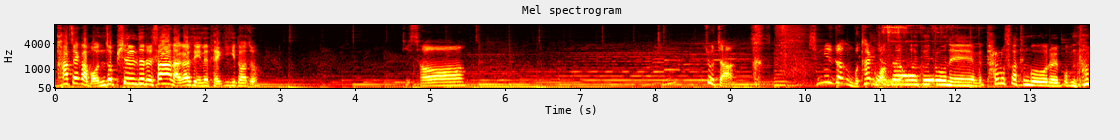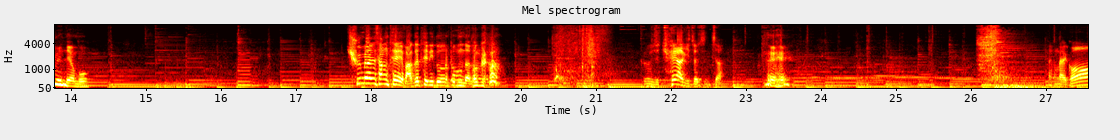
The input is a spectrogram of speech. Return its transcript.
사제가 먼저 필드를 쌓아 나갈 수 있는 덱이기도 하죠. 여기서 조작 심리 조작은 못할 것 아, 그러네. 뭐 탈노스 같은 거를 뽑는다면야 뭐. 휴면 상태의 마그테리돈을 뽑는다던가? 그럼 이제 최악이죠 진짜. 네 양날검.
